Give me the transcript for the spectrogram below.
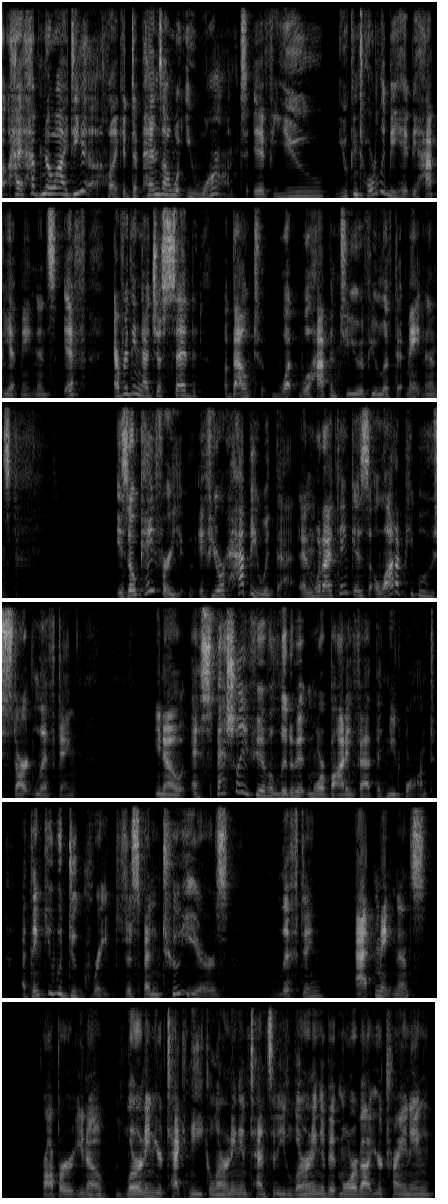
I have no idea. Like it depends on what you want. If you you can totally be happy at maintenance if everything I just said about what will happen to you if you lift at maintenance is okay for you. If you're happy with that, and what I think is a lot of people who start lifting you know, especially if you have a little bit more body fat than you'd want, I think you would do great to spend two years lifting at maintenance, proper, you know, learning your technique, learning intensity, learning a bit more about your training,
